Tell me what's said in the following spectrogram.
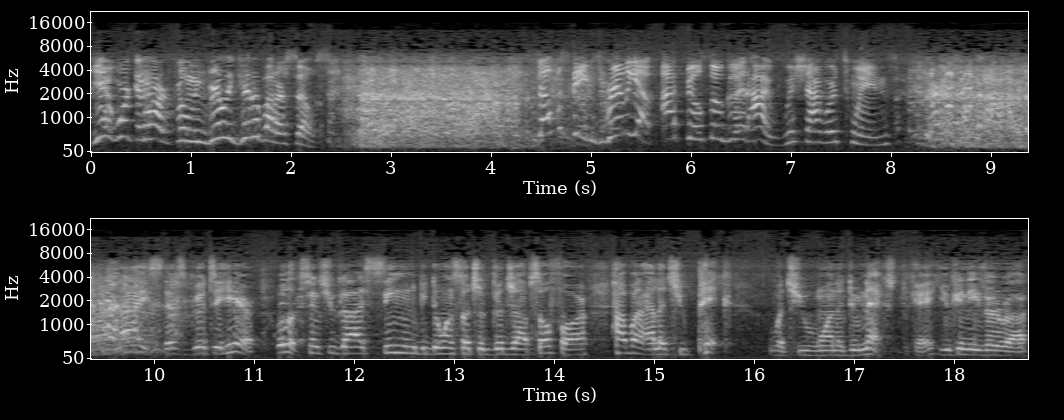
Yeah, working hard. Feeling really good about ourselves. Self-esteem's really up. I feel so good. I wish I were twins. Nice. That's good to hear. Well, look, since you guys seem to be doing such a good job so far, how about I let you pick what you want to do next, okay? You can either uh,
